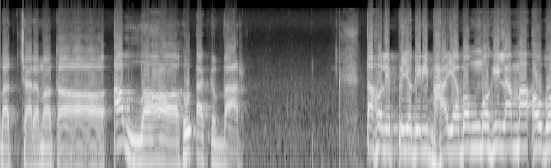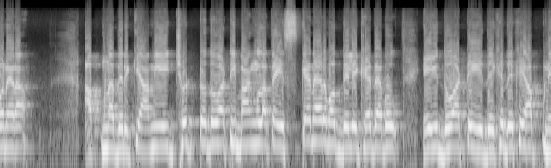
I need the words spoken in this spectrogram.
বাচ্চার মতো। আল্লাহু আকবার। তাহলে প্রিয় দিনী ভাই এবং মহিলা, মা ও বোনেরা, আপনাদেরকে আমি এই ছোট্ট দোয়াটি বাংলাতে স্ক্যানের মধ্যে লিখে দেব। এই দোয়াটি দেখে দেখে আপনি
